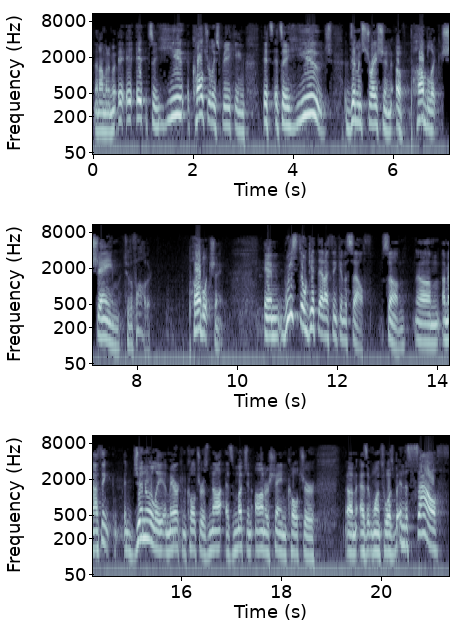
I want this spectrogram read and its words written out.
and I'm going to move. It, it, it's a huge, culturally speaking, it's it's a huge demonstration of public shame to the father, public shame, and we still get that, I think, in the South. Some, um, I mean, I think generally American culture is not as much an honor shame culture um, as it once was, but in the South,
